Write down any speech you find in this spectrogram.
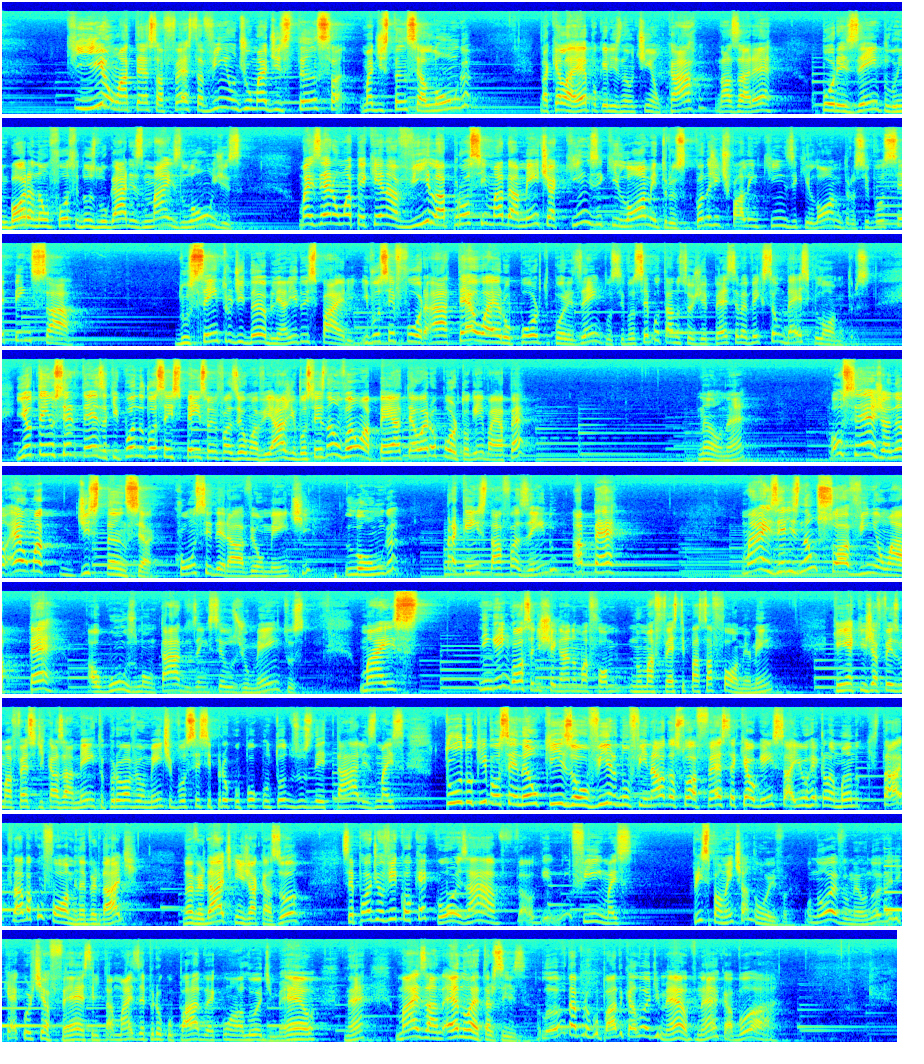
que iam até essa festa vinham de uma distância, uma distância longa. Naquela época eles não tinham carro. Nazaré, por exemplo, embora não fosse dos lugares mais longes, mas era uma pequena vila aproximadamente a 15 quilômetros. Quando a gente fala em 15 quilômetros, se você pensar do centro de Dublin, ali do Spire, e você for até o aeroporto, por exemplo, se você botar no seu GPS, você vai ver que são 10 quilômetros. E eu tenho certeza que quando vocês pensam em fazer uma viagem, vocês não vão a pé até o aeroporto. Alguém vai a pé? Não, né? Ou seja, não é uma distância consideravelmente longa para quem está fazendo a pé. Mas eles não só vinham a pé, alguns montados em seus jumentos, mas ninguém gosta de chegar numa, fome, numa festa e passar fome, amém? Quem aqui já fez uma festa de casamento, provavelmente você se preocupou com todos os detalhes, mas tudo que você não quis ouvir no final da sua festa é que alguém saiu reclamando que estava com fome, não é verdade? Não é verdade? Quem já casou? Você pode ouvir qualquer coisa, ah, enfim, mas principalmente a noiva. O noivo, meu, o noivo ele quer curtir a festa, ele está mais é preocupado é com a lua de mel, né? Mas a, é não é Tarcísio? O noivo está preocupado com a lua de mel, né? Acabou a.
